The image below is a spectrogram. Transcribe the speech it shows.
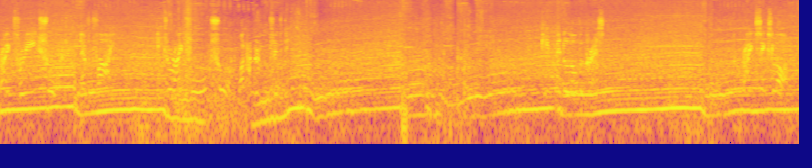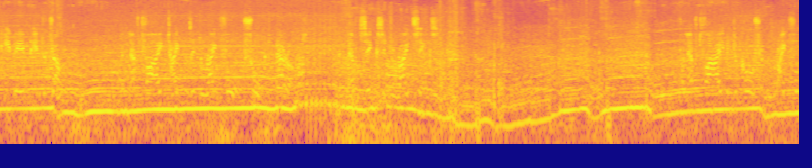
Right three, short, left five. Into right four, short, 150. Keep middle over crest. Right six long, keep in, into jump. Left five tightens into right four, short, narrows. And left six into right six. Left 5 into caution. Right 4,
